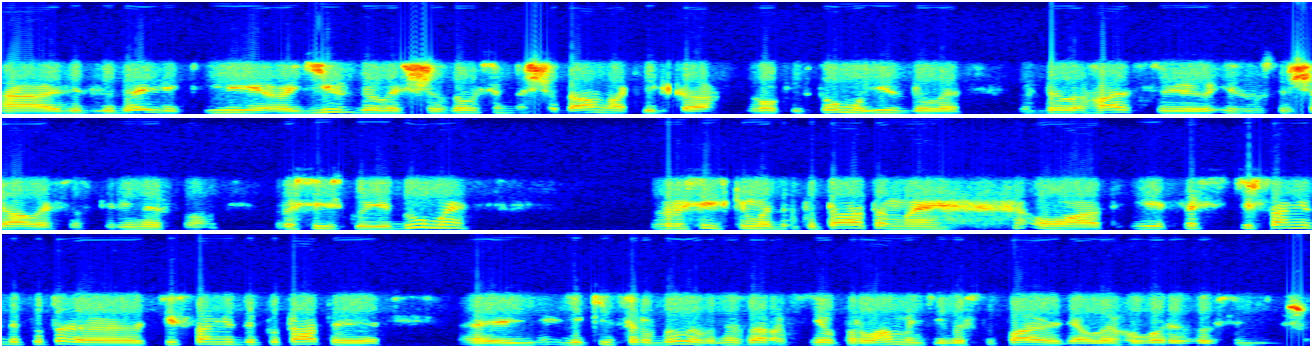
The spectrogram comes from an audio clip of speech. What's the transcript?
е, від людей, які е, їздили ще зовсім нещодавно, кілька років тому їздили з делегацією і зустрічалися з керівництвом російської думи. З російськими депутатами, от і це ж ті ж самі депутати, ті ж самі депутати, е, які це робили, вони зараз є в парламенті, виступають, але говорять зовсім інше.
